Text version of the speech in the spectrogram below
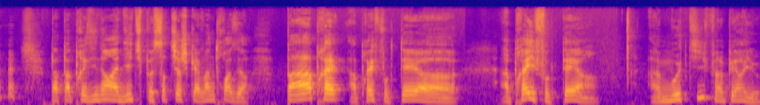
Papa président a dit tu peux sortir jusqu'à 23h. Pas après. Après, il faut que tu euh, après, il faut que tu aies un motif impérieux.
